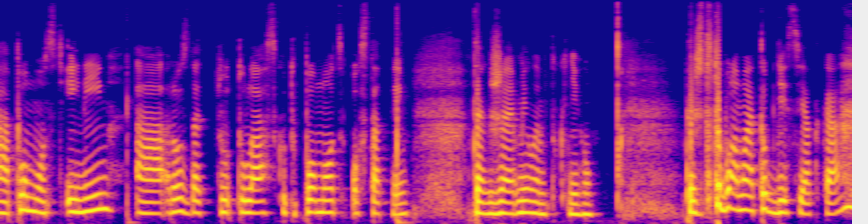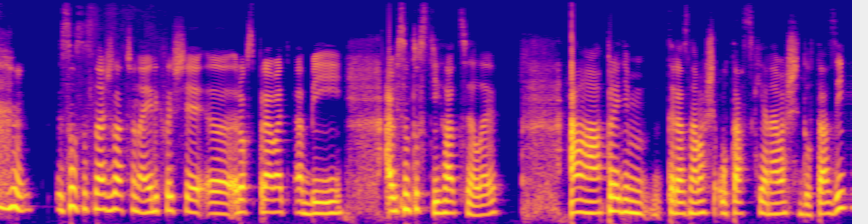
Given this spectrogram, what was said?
a pomôcť iným a rozdať tú, tú lásku, tú pomoc ostatným. Takže milujem tú knihu. Takže toto bola moja top desiatka. som sa snažila čo najrychlejšie e, rozprávať, aby, aby som to stihla celé. A prejdem teraz na vaše otázky a na vaše dotazy.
